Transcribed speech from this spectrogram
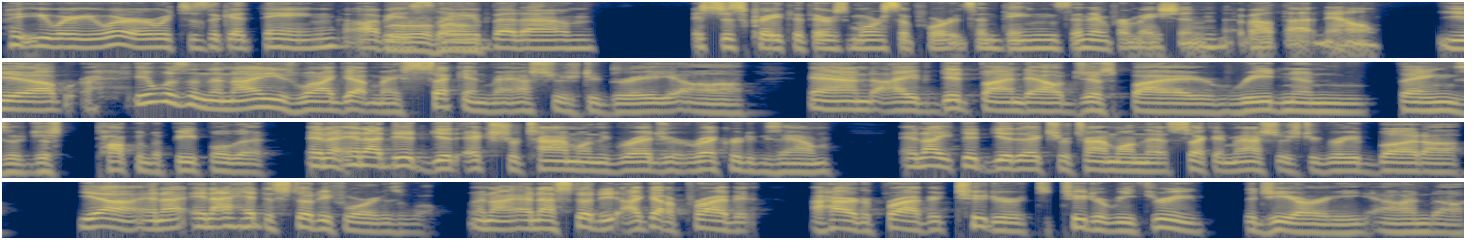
put you where you were, which is a good thing, obviously. Uh-huh. But um, it's just great that there's more supports and things and information about that now. yeah, it was in the '90s when I got my second master's degree, uh, and I did find out just by reading and things or just talking to people that, and and I did get extra time on the graduate record exam, and I did get extra time on that second master's degree, but uh, yeah, and I and I had to study for it as well, and I and I studied. I got a private. I hired a private tutor to tutor me through the GRE, and uh,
